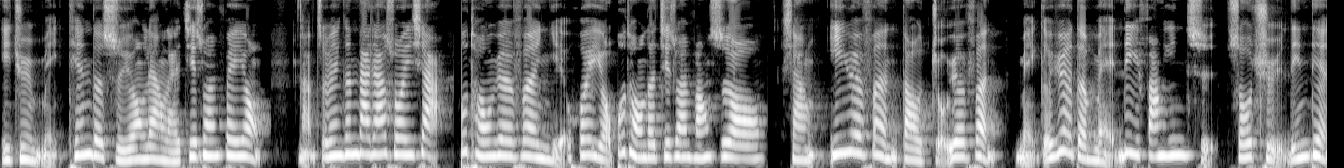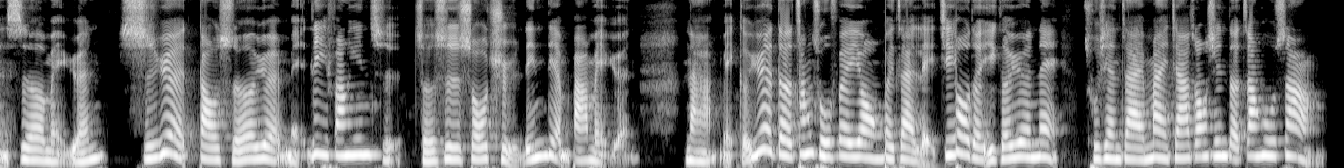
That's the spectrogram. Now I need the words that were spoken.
依据每天的使用量来计算费用。那这边跟大家说一下，不同月份也会有不同的计算方式哦。像一月份到九月份，每个月的每立方英尺收取零点四二美元；十月到十二月，每立方英尺则是收取零点八美元。那每个月的仓储费用会在累计后的一个月内出现在卖家中心的账户上。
